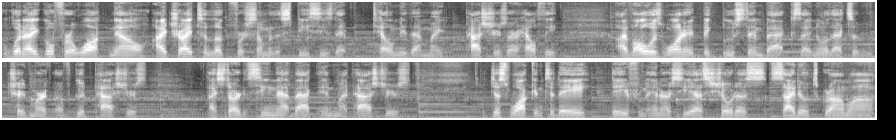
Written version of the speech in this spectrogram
When I go for a walk now, I try to look for some of the species that tell me that my pastures are healthy. I've always wanted big blue stem back because I know that's a trademark of good pastures. I started seeing that back in my pastures. Just walking today, Dave from NRCS showed us sideoats grama,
